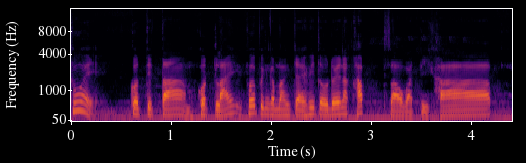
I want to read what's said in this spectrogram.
ช่วยกดติดตามกดไลค์เพื่อเป็นกำลังใจพี่โตด้วยนะครับ สวัสดีครับ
